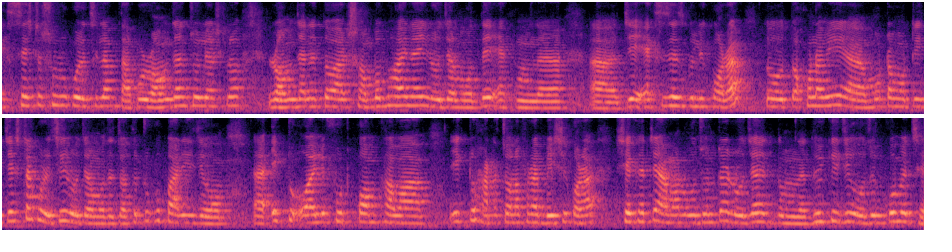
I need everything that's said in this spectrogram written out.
এক্সারসাইজটা শুরু করেছিলাম তারপর রমজান চলে আসলো। রমজানে তো আর সম্ভব হয় নাই রোজার মধ্যে এক যে এক্সারসাইজগুলি করা। তো তখন আমি মোটামুটি চেষ্টা করেছি রোজার মধ্যে যতটুকু পারি যে একটু অয়েলি ফুড কম খাওয়া একটু হাঁটা চলাফেরা বেশি করা। সেক্ষেত্রে আমার ওজনটা উম, দুই কেজি ওজন কমেছে।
